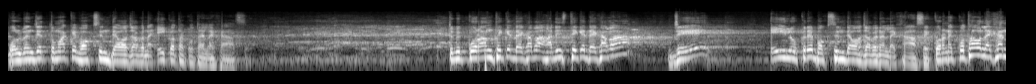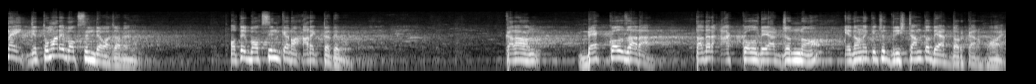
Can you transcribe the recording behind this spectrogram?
বলবেন যে, তোমাকে বক্সিন দেওয়া যাবে না, এই কথা কোথায় লেখা আছে? তুমি কোরআন থেকে দেখাবা, হাদিস থেকে দেখাবা যে, এই লোকরে বক্সিন দেওয়া যাবে না লেখা আছে। কোরআনে কোথাও লেখা নাই যে, তোমারে বক্সিন দেওয়া যাবে না। অতএব বক্সিন কেন আরেকটা দেব? কারণ ব্যাককল যারা, তাদের আক্কল দেওয়ার জন্য এ ধরনের কিছু দৃষ্টান্ত দেওয়ার দরকার হয়।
